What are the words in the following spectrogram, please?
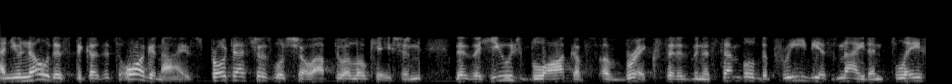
and you know this because it's organized. Protesters will show up to a location. There's a huge block of, of bricks that has been assembled the previous night and placed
